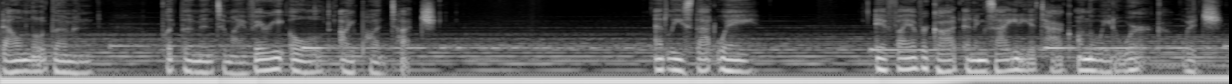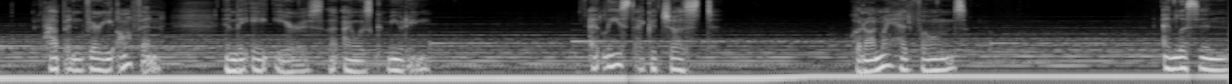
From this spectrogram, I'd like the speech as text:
download them and put them into my very old iPod Touch. At least that way, if I ever got an anxiety attack on the way to work, which happened very often in the eight years that I was commuting, at least I could just put on my headphones and listen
